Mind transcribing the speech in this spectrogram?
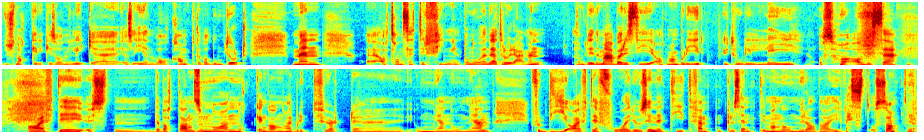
du snakker ikke sånn like altså, i en valgkamp. Det var dumt gjort. Men eh, at han setter fingeren på noe, det tror jeg. Men samtidig må jeg bare si at man blir utrolig lei også av disse AFD i Østen-debattene, som nå nok en gang har blitt ført eh, om igjen og om igjen. Fordi AFD får jo sine 10-15% i mange områder i vest også. Ja.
